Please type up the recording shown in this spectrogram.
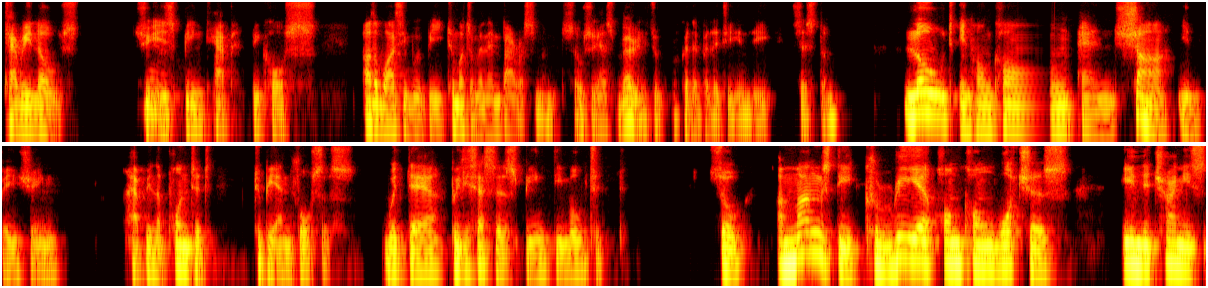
Carrie knows she yeah. is being kept because otherwise it would be too much of an embarrassment. So she has very little credibility in the system. Luo in Hong Kong and Xia in Beijing have been appointed to be enforcers, with their predecessors being demoted. So, amongst the career Hong Kong watchers in the Chinese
